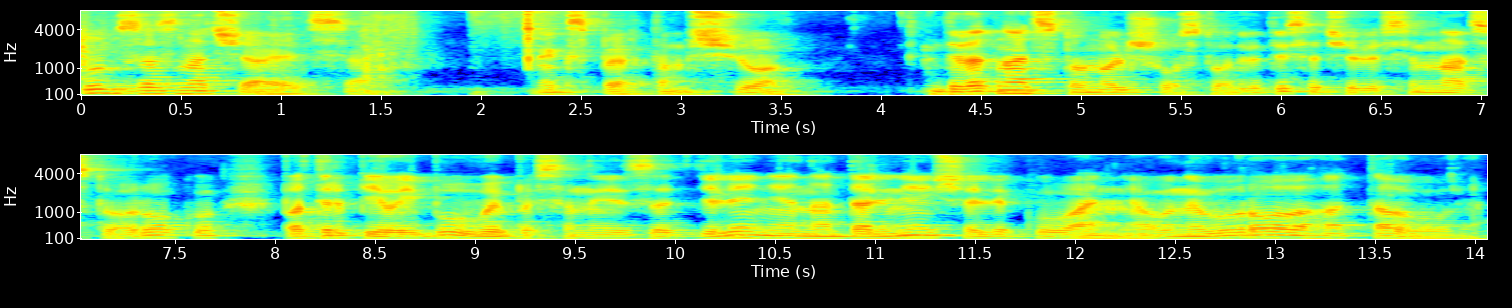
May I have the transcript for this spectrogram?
Тут зазначається експертам, що 19.06.2018 року потерпілий був виписаний з відділення на дальніше лікування у невролога та лора,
